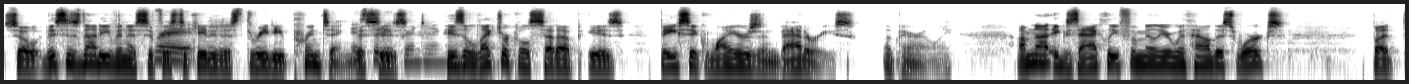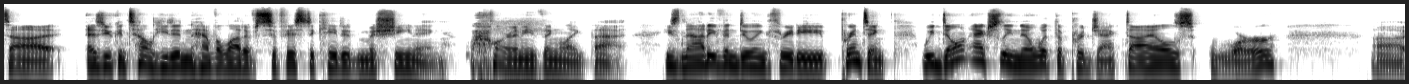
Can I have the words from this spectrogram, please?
So this is not even as sophisticated as 3D printing. It's this 3D is printing, his electrical setup is basic wires and batteries. Apparently, I'm not exactly familiar with how this works, but uh, as you can tell, he didn't have a lot of sophisticated machining or anything like that. He's not even doing 3D printing. We don't actually know what the projectiles were. Uh,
